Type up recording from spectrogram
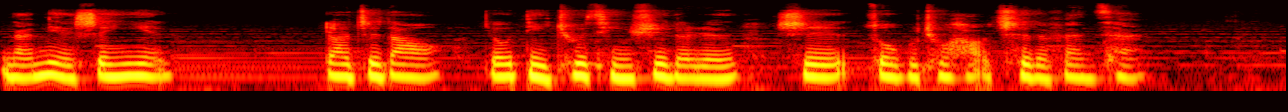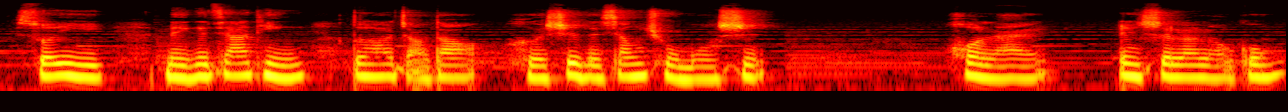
难免生厌。要知道，有抵触情绪的人是做不出好吃的饭菜。”所以每个家庭都要找到合适的相处模式。后来认识了老公，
